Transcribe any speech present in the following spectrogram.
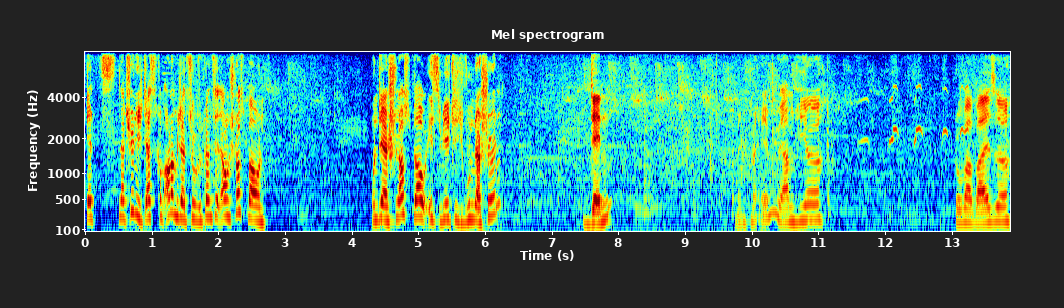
Jetzt, natürlich, das kommt auch noch mit dazu. Wir können jetzt auch ein Schloss bauen. Und der Schlossbau ist wirklich wunderschön. Denn. Moment mal eben, wir haben hier. Doverweise.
